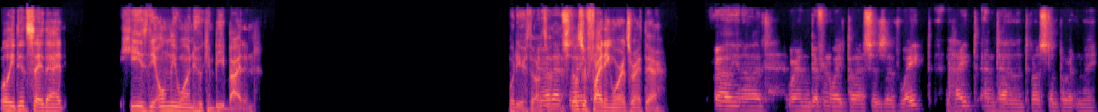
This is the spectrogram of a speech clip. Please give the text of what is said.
Well, he did say that he's the only one who can beat Biden. What are your thoughts know, on this? Those are fighting words right there. Well, you know, we're in different weight classes of weight and height and talent, most importantly.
